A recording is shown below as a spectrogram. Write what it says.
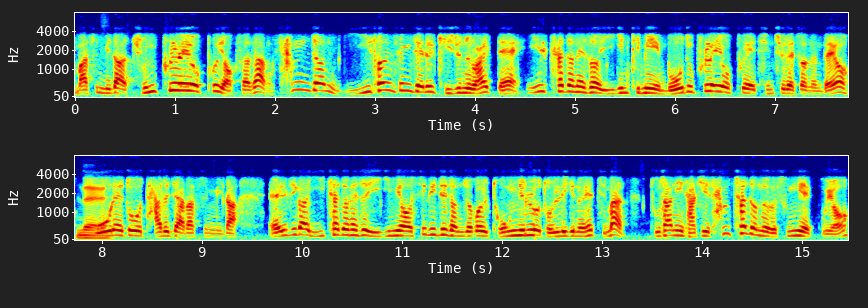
맞습니다. 준 플레이오프 역사상 3전 2선승제를 기준으로 할 때 1차전에서 이긴 팀이 모두 플레이오프에 진출했었는데요. 네. 올해도 다르지 않았습니다. LG가 2차전에서 이기며 시리즈 전적을 동률로 돌리기는 했지만 두산이 다시 3차전으로 승리했고요.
